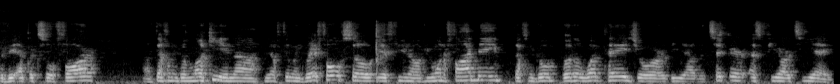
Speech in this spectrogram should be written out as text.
every epoch so far. I've definitely been lucky and uh, you know feeling grateful. So if you know if you want to find me, definitely go go to the webpage or the uh, the ticker SPRTA.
